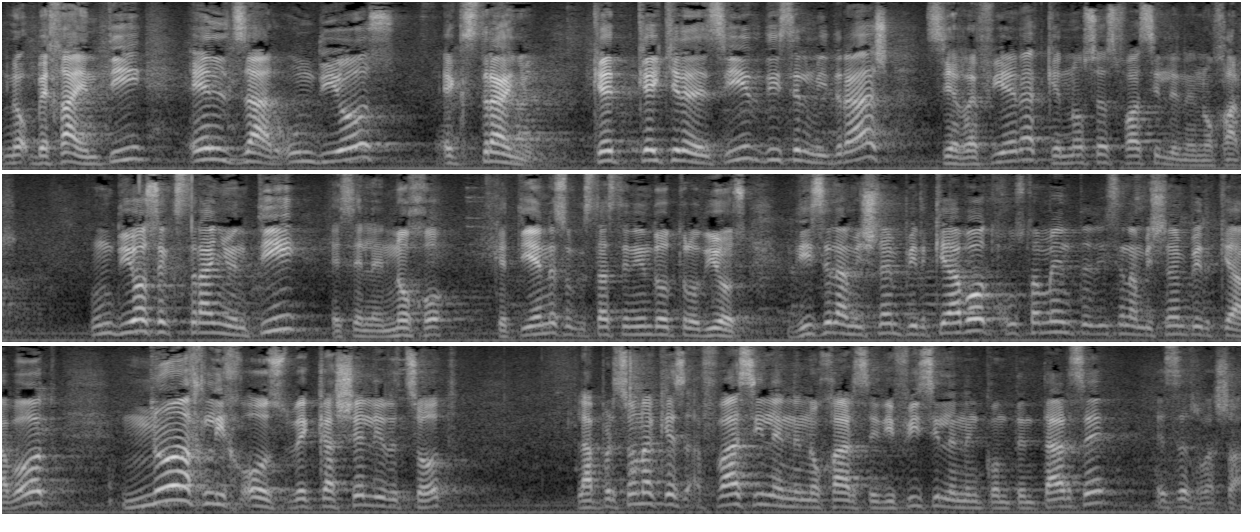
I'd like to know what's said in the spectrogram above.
no, beja en ti, el zar, un Dios extraño. ¿Qué, ¿Qué, quiere decir? Dice el Midrash, se refiere a que no seas fácil en enojar. Un Dios extraño en ti es el enojo que tienes o que estás teniendo otro Dios. Dice la Mishnah en Pirkei Avot, justamente dice la Mishnah en Pirkei Avot, no achlichos bekashel irtzot, la persona que es fácil en enojarse y difícil en contentarse, ese es Rasha.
